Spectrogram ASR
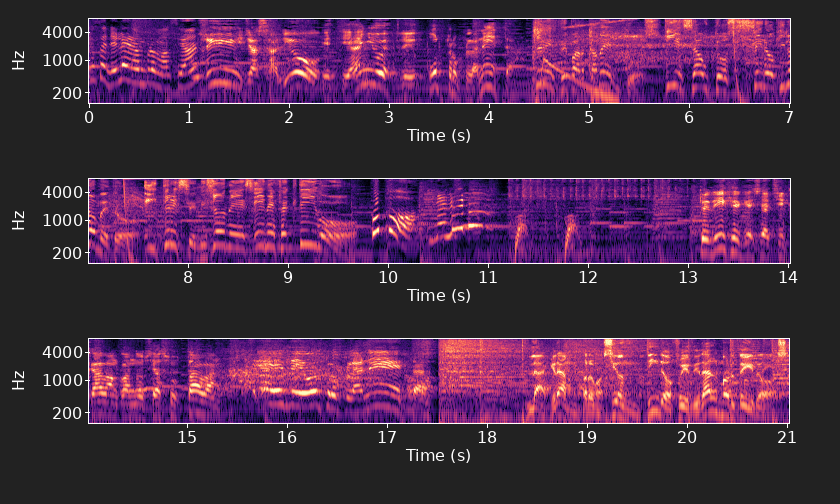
¿ya salió la gran promoción? Sí, ya salió. Este año es de otro planeta. Tres departamentos, 10 autos 0 kilómetros y 13 millones en efectivo. Popo, ¿y la Lola? Te dije que se achicaban cuando se asustaban. Es de otro planeta. La gran promoción Tiro Federal Morteros.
